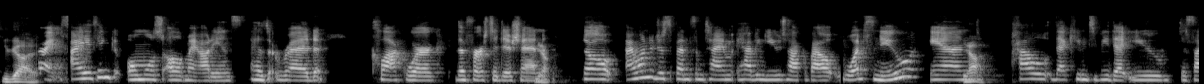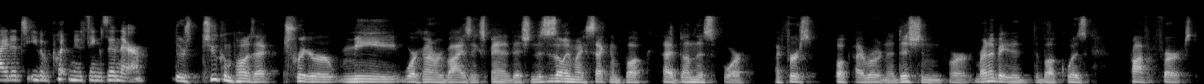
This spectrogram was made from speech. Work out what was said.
You got it. All right. I think almost all of my audience has read Clockwork, the first edition. Yeah. So I want to just spend some time having you talk about what's new and yeah. how that came to be that you decided to even put new things in there. There's two components that trigger me working on revised and expanded edition. This is only my second book that I've done this for. My first book I wrote an edition or renovated the book was Profit First.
